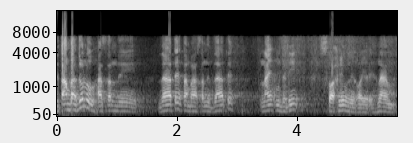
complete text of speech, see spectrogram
Ditambah dulu hasan li dzatih tambah hasan lidzatih naik menjadi sahih li ghairi. Naam.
